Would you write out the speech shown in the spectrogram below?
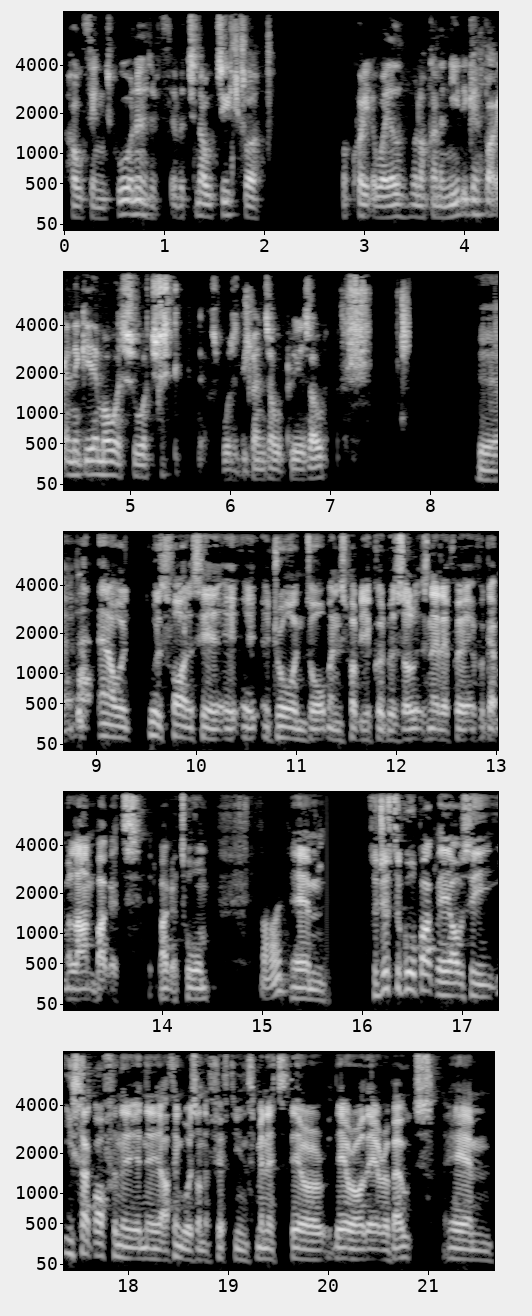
how things go. And if, if it's now teach for for quite a while, we're not going to need to get back in the game, always. So it's just I suppose it depends how it plays out. Yeah, and I would was far to say a, a, a, draw in Dortmund is probably a good result, isn't it? If we if we get Milan back at back at home. Uh-huh. Um, so just to go back there, obviously Isak off in the, in the I think it was on the fifteenth minute there or there or thereabouts. Um,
